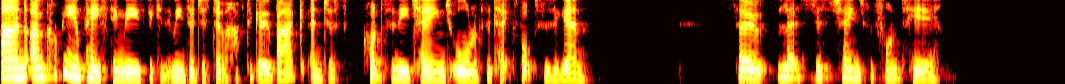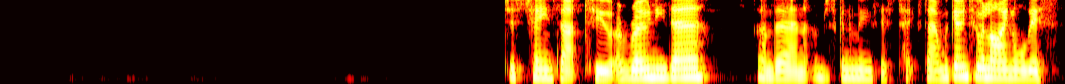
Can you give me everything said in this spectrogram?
And I'm copying and pasting these because it means I just don't have to go back and just constantly change all of the text boxes again. So let's just change the font here just change that to Aharoni there and then I'm just going to move this text down. We're going to align all this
